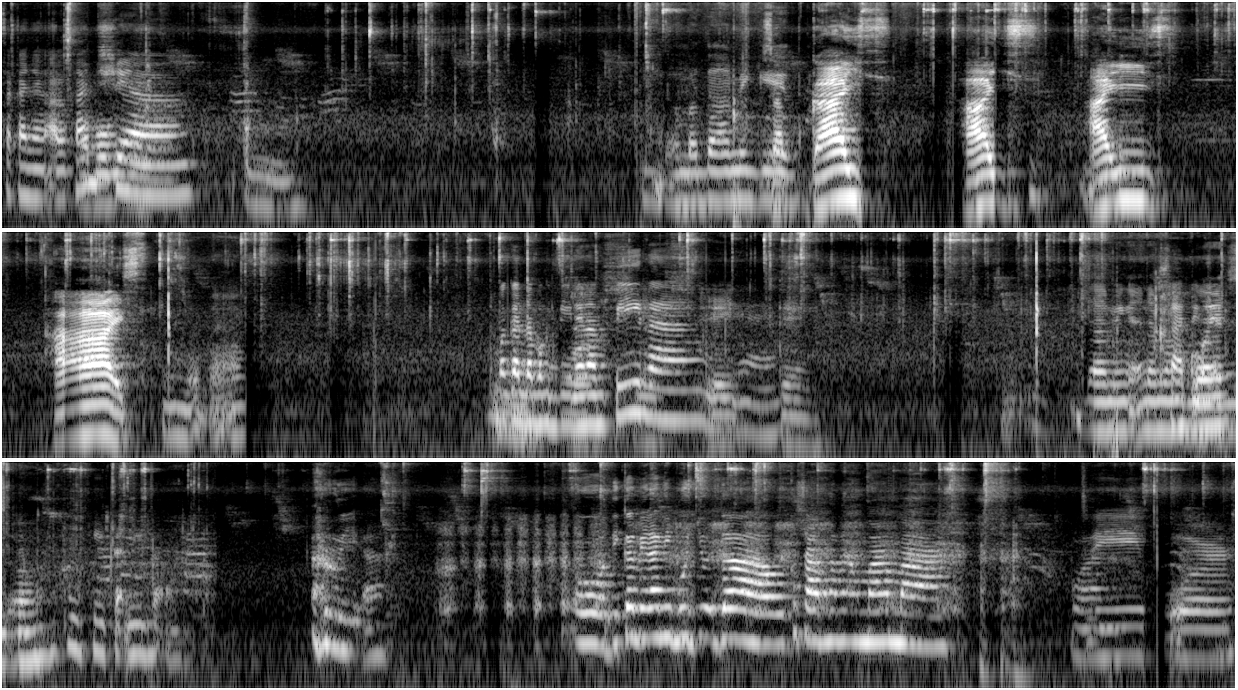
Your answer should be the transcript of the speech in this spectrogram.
Sa kanyang alkansya. Ang Madami gid. guys? Highs. Highs. Highs. Maganda magdila ng pera. 8, Ayan. 10. Daming ano mga coins. Oh. Kita nila. ah. Aroy ah. Oh, di kami lang ni Budyo daw. Kasama ang mama. 3, 4,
